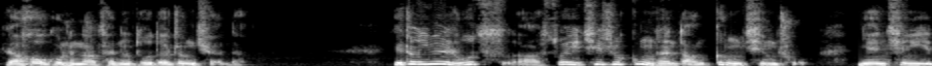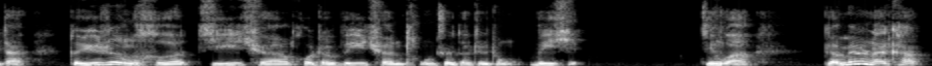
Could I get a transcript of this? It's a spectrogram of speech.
然后共产党才能夺得政权的。也正因为如此啊，所以其实共产党更清楚年轻一代对于任何集权或者威权统治的这种威胁。尽管表面上来看，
